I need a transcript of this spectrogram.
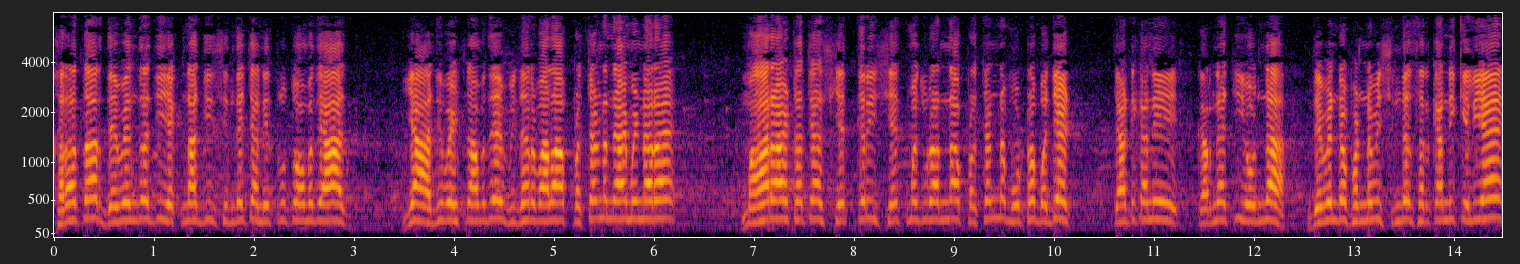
खरं तर देवेंद्रजी एकनाथजी शिंदेच्या नेतृत्वामध्ये आज या अधिवेशनामध्ये विदर्भाला प्रचंड न्याय मिळणार आहे. महाराष्ट्राच्या शेतकरी शेतमजुरांना प्रचंड मोठं बजेट त्या ठिकाणी करण्याची योजना देवेंद्र फडणवीस शिंदे सरकारने केली आहे.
